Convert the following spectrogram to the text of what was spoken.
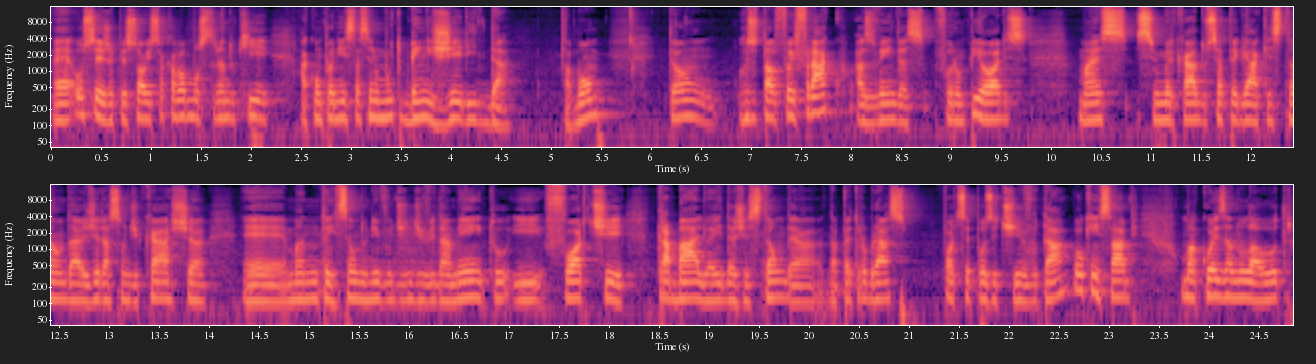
É, ou seja, pessoal, isso acaba mostrando que a companhia está sendo muito bem gerida, tá bom? Então, o resultado foi fraco, as vendas foram piores, mas se o mercado se apegar à questão da geração de caixa, é, manutenção do nível de endividamento e forte trabalho aí da gestão da, da Petrobras, pode ser positivo, tá? Ou quem sabe uma coisa anula a outra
